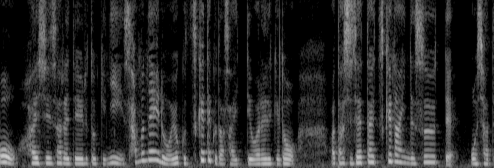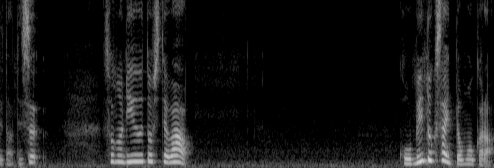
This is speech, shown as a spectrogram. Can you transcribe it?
を配信されている時にサムネイルをよくつけてくださいって言われるけど私絶対つけないんですっておっしゃってたんです。その理由としてはこうめんどくさいって思うから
